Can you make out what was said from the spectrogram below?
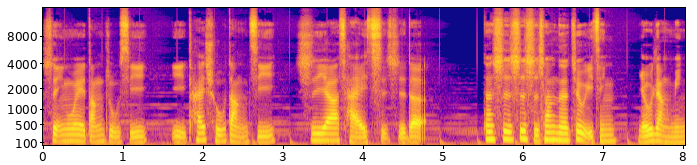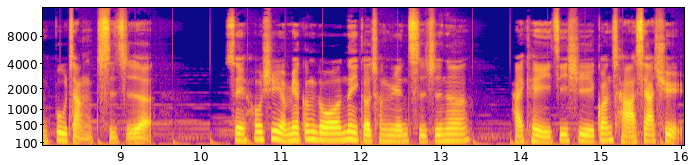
是因为党主席以开除党籍施压才辞职的，但是事实上呢，就已经有两名部长辞职了。所以后续有没有更多内阁成员辞职呢？还可以继续观察下去。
